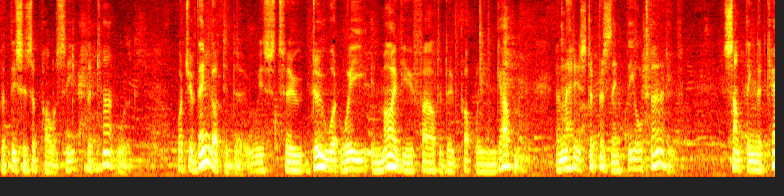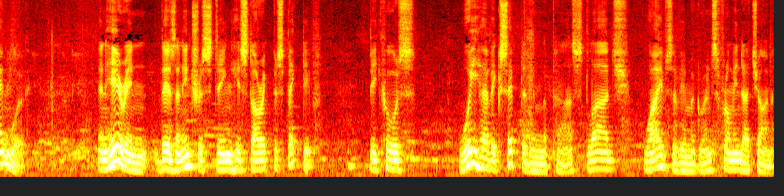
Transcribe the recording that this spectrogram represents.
that this is a policy that can't work. What you've then got to do is to do what we, in my view, fail to do properly in government, and that is to present the alternative, something that can work. And herein, there's an interesting historic perspective because we have accepted in the past large waves of immigrants from Indochina,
